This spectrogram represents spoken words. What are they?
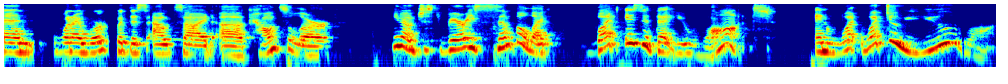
And when I worked with this outside uh, counselor, you know, just very simple, like, what is it that you want? And what what do you want?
